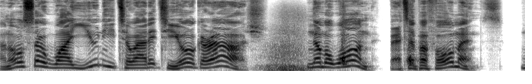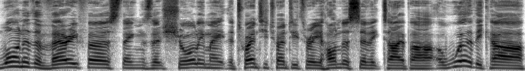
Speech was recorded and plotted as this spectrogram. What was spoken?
and also why you need to add it to your garage. Number 1. Better performance. One of the very first things that surely make the 2023 Honda Civic Type R a worthy car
